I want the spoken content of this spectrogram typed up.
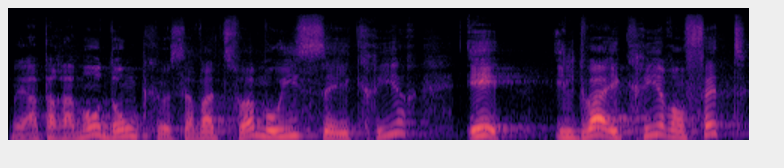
Mais apparemment, donc, ça va de soi, Moïse sait écrire, et il doit écrire en fait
